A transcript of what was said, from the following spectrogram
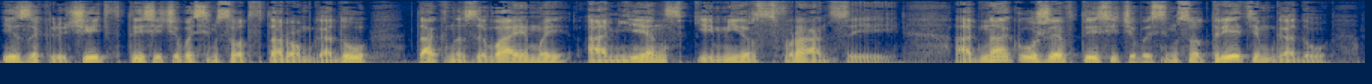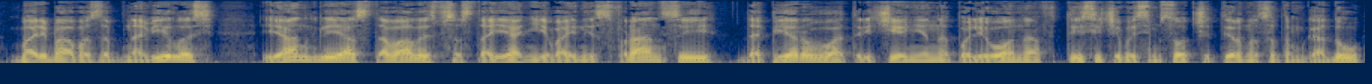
и заключить в 1802 году так называемый Амьенский мир с Францией. Однако уже в 1803 году борьба возобновилась, и Англия оставалась в состоянии войны с Францией до первого отречения Наполеона в 1814 году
